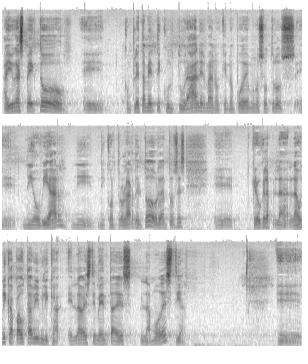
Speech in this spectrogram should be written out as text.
hay un aspecto eh, completamente cultural, hermano, que no podemos nosotros eh, ni obviar ni, ni controlar del todo, ¿verdad? Entonces, eh, creo que la, la- la única pauta bíblica en la vestimenta es la modestia. Eh,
